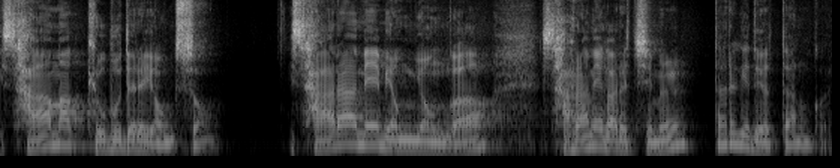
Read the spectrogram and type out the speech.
사막 교부들의 영성, 사람의 명령과 사람의 가르침을 따르게 되었다는 거예요.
